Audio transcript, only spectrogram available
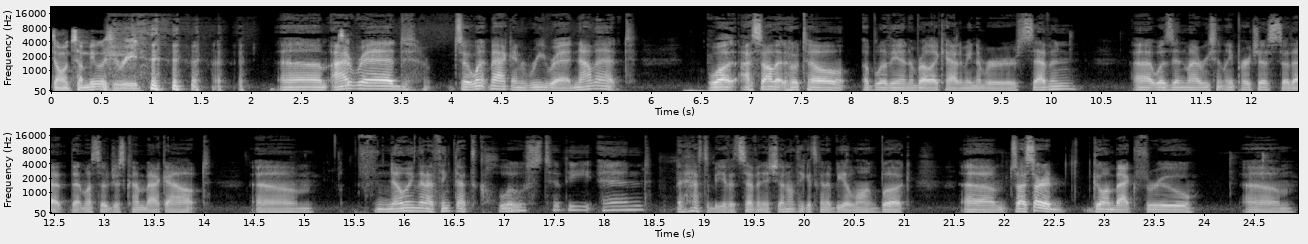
don't tell me what to read. Um, I read, so went back and reread. Now that, well, I saw that Hotel Oblivion Umbrella Academy number seven uh, was in my recently purchased, so that that must have just come back out. Um, knowing that I think that's close to the end, it has to be if it's seven issues. I don't think it's going to be a long book. Um, so I started going back through, um,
